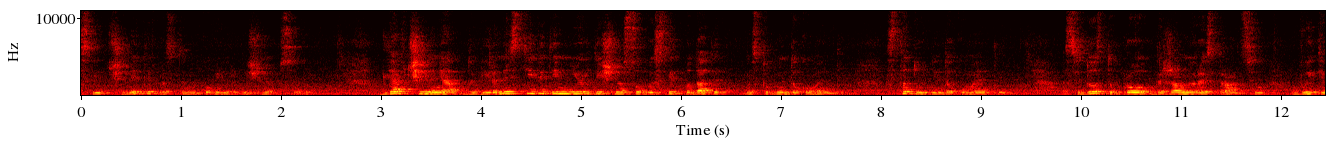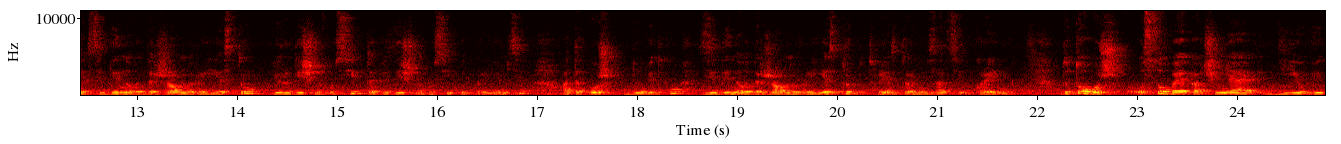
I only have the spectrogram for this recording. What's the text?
слід вчинити представникові юридичної особи. Для вчинення довіреності від імені юридичної особи слід подати наступні документи: статутні документи, свідоцтво про державну реєстрацію, витяг з єдиного державного реєстру юридичних осіб та фізичних осіб підприємців, а також довідку з єдиного державного реєстру підприємств та організацій України. До того ж, особа, яка вчиняє дію від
